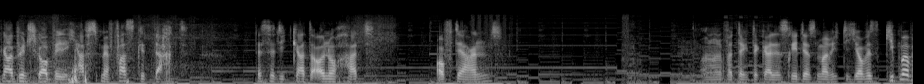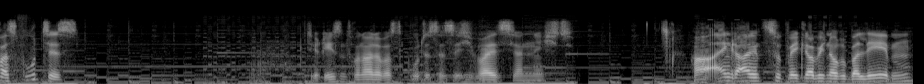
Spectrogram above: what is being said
Ja, bin Staubwille. Ich hab's mir fast gedacht, dass er die Karte auch noch hat. Auf der Hand. Mann, verdeckter Geil, das redet erstmal richtig auf. Es gibt mal was Gutes. Die Riesentornado was Gutes ist, ich weiß ja nicht. Ha, einen Zug werde ich glaube ich noch überleben.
